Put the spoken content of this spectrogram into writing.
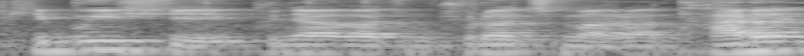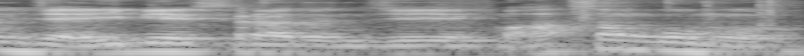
PVC 분야가 좀 줄었지만 다른 이제 ABS라든지 뭐 합성고무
